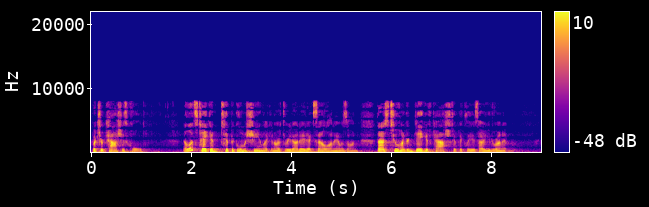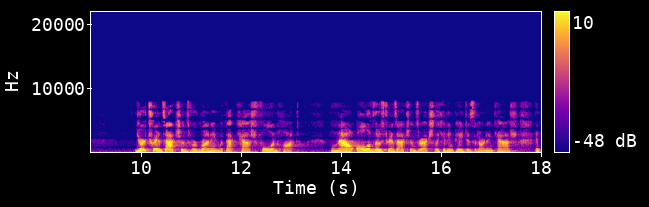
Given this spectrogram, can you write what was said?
but your cache is cold. Now let's take a typical machine like an R3.8 XL on Amazon. That has 200 gig of cache typically is how you'd run it. Your transactions were running with that cache full and hot. Well, now all of those transactions are actually hitting pages that aren't in cache. And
